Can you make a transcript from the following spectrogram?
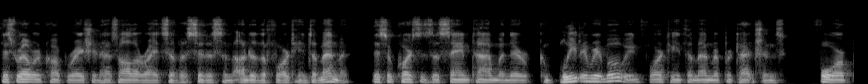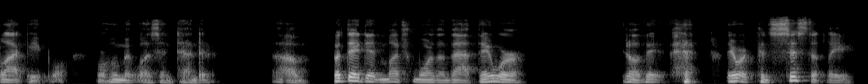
this railroad corporation has all the rights of a citizen under the 14th Amendment. This, of course, is the same time when they're completely removing 14th Amendment protections for Black people for whom it was intended. Um, but they did much more than that. They were, you know, they they were consistently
